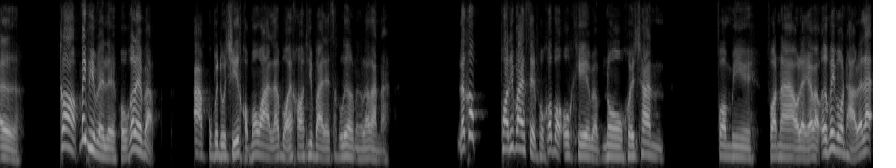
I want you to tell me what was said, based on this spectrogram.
เออ ก็ไม่พิมพ์อะไรเลย ผมก็เลยแบบ อะกูไปดูชีตของเมื่อวานแล้วบอกให้เขาอธิบายอะไรสักเรื่องหนึ่งแล้วกันนะแล้วก็พออธิบายเสร็จผมก็บอกโอเคแบบ no question for me for now อะไรเงี้ยแบบเออไม่มีคนถามแล้วแหละ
